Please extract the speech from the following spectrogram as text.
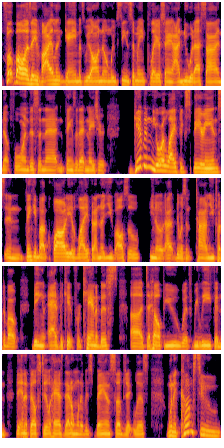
football is a violent game, as we all know. And we've seen so many players saying, I knew what I signed up for, and this and that, and things of that nature. Given your life experience and thinking about quality of life, and I know you've also, you know, I, there was a time you talked about being an advocate for cannabis uh, to help you with relief, and the NFL still has that on one of its banned subject lists. When it comes to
